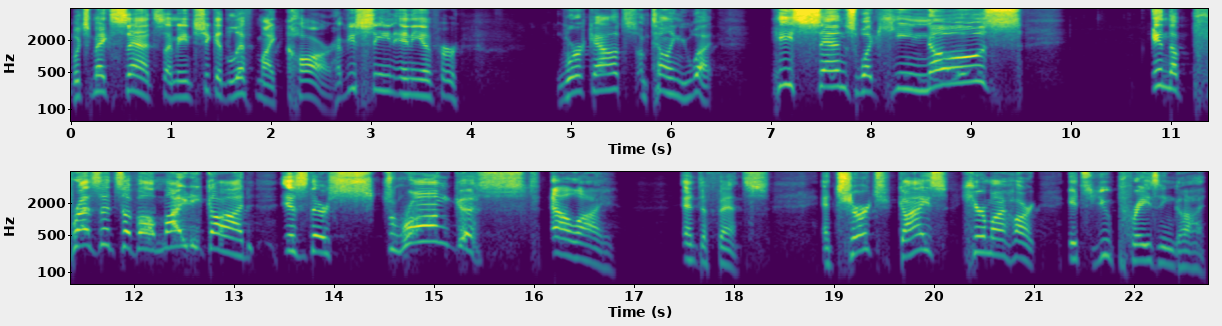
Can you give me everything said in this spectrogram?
Which makes sense. I mean, she could lift my car. Have you seen any of her workouts? I'm telling you what, he sends what he knows in the presence of Almighty God is their strongest ally and defense. And, church, guys, hear my heart. It's you praising God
